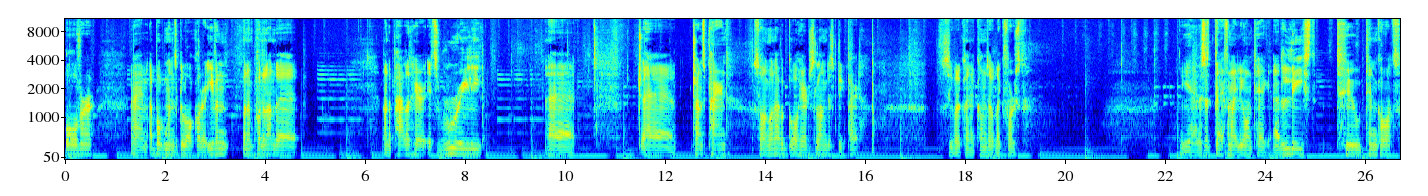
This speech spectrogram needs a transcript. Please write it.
over um, a Bugman's glow color. Even when I'm putting it on the on the palette here, it's really uh, uh, transparent. So I'm gonna have a go here just along this big part. See what it kind of comes out like first. Yeah, this is definitely going to take at least two tin coats.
